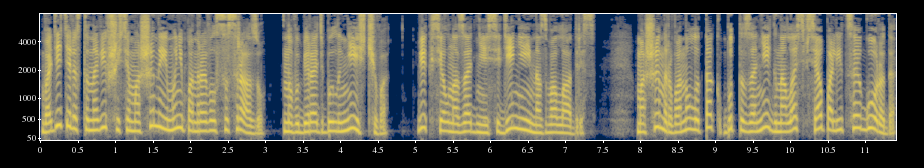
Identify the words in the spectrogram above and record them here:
Водитель остановившейся машины ему не понравился сразу, но выбирать было не из чего. Вик сел на заднее сиденье и назвал адрес. Машина рванула так, будто за ней гналась вся полиция города.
